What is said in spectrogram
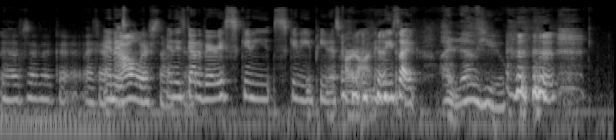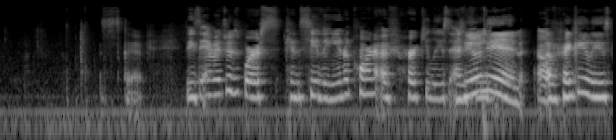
It looks like like a like an And owl or something. and he's got a very skinny, skinny penis heart on, and he's like, "I love you." Skip. These images were can see the unicorn of Hercules and he- Union Oh. of Hercules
